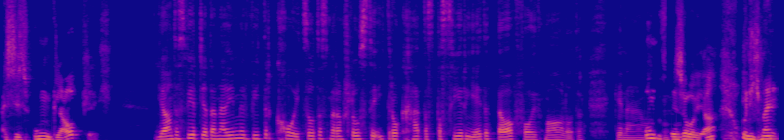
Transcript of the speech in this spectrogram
es ist unglaublich. Ja, und es wird ja dann auch immer wieder geholt, so dass man am Schluss den Eindruck hat, das passiert jeden Tag fünfmal, oder? Genau. Ungefähr mhm. so, ja. Und ich meine,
